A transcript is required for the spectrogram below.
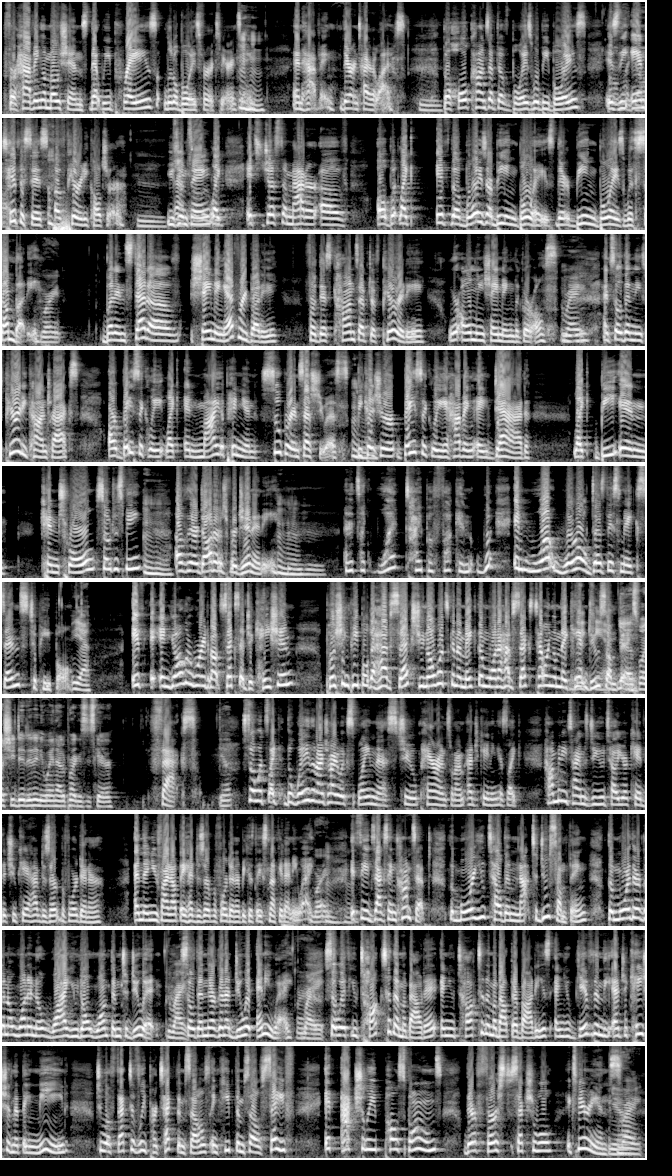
for having emotions that we praise little boys for experiencing and having their entire lives. The whole concept of boys will be boys is the antithesis of purity culture. You see what I'm saying? Like it's just a matter of oh, but like if the boys are being boys, they're being boys with somebody. Right. But instead of shaming everybody for this concept of purity, we're only shaming the girls. Right. And so then these purity contracts are basically, like, in my opinion, super incestuous mm-hmm. because you're basically having a dad, like, be in control, so to speak, mm-hmm. of their daughter's virginity. Mm-hmm. And it's like, what type of fucking what in what world does this make sense to people? Yeah. If and y'all are worried about sex education, pushing people to have sex, you know what's gonna make them want to have sex? Telling them they can't do can't. something. Yeah, that's why she did it anyway and had a pregnancy scare. Facts. Yep. So it's like the way that I try to explain this to parents when I'm educating is like, how many times do you tell your kid that you can't have dessert before dinner? And then you find out they had dessert before dinner because they snuck it anyway. Right. Mm-hmm. It's the exact same concept. The more you tell them not to do something, the more they're gonna wanna know why you don't want them to do it. Right. So then they're gonna do it anyway. Right. So if you talk to them about it and you talk to them about their bodies and you give them the education that they need to effectively protect themselves and keep themselves safe, it actually postpones their first sexual experience. Right.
